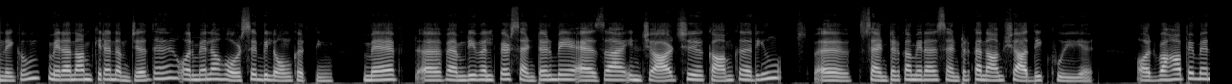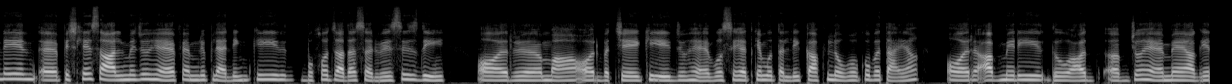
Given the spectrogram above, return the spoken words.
वालेकुम। मेरा नाम किरण अमजद है और मैं लाहौर से बिलोंग करती हूँ। मैं फैमिली वेलफेयर सेंटर में एज आ इंचार्ज काम कर रही हूँ। सेंटर का मेरा, सेंटर का नाम शादिक हुई है। और वहाँ पे मैंने पिछले साल में जो है फैमिली प्लानिंग की बहुत ज़्यादा सर्विसेज़ दी और माँ और बच्चे की जो है वो सेहत के मुतलिक काफ़ी लोगों को बताया। और अब मेरी दुआ अब जो है मैं आगे,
